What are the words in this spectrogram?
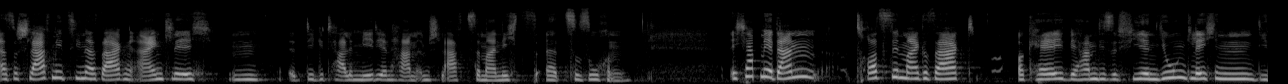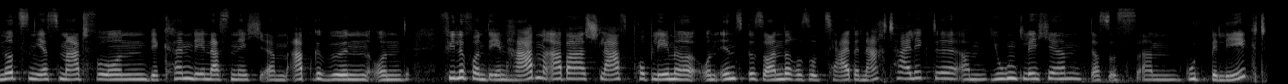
also Schlafmediziner sagen eigentlich, mh, hm, digitale Medien haben im Schlafzimmer nichts äh, zu suchen. Ich habe mir dann trotzdem mal gesagt, okay, wir haben diese vielen Jugendlichen, die nutzen ihr Smartphone, wir können denen das nicht ähm, abgewöhnen und viele von denen haben aber Schlafprobleme und insbesondere sozial benachteiligte ähm, Jugendliche, das ist ähm, gut belegt.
